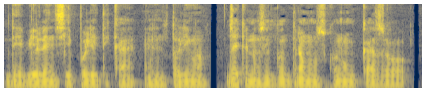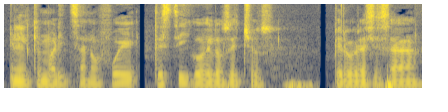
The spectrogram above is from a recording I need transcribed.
de violencia y política en el Tolima, ya que nos encontramos con un caso en el que Maritza no fue testigo de los hechos, pero gracias a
